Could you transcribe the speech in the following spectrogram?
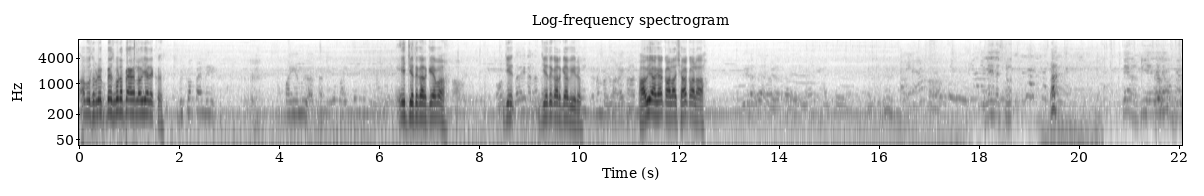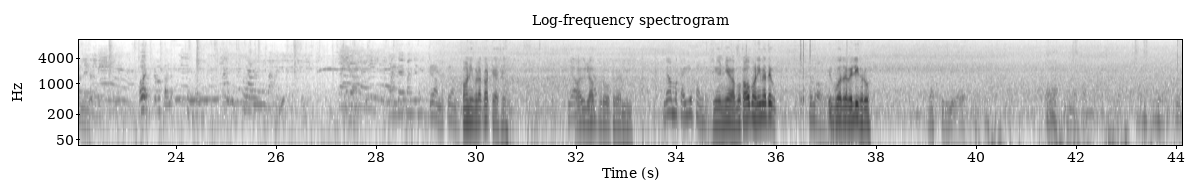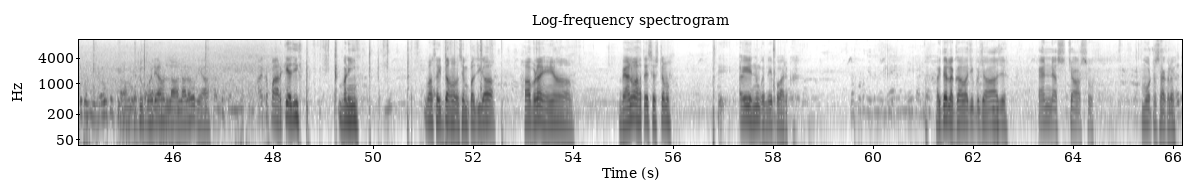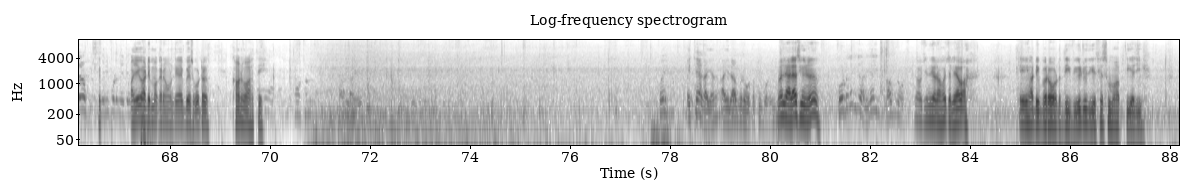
ਆ ਬੋਤਲ ਫੜਿਓ ਬਿਸਕੁਟ ਦਾ ਪੈਕਟ ਲਓ ਯਾਰ ਇੱਕ। ਬਿਸਕੁਟ ਪਹਿਲੇ ਹੀ ਪਾਈਆਂ ਨੂੰ ਯਾਦ ਕਰ ਇਹ ਜਿੱਦ ਕਰ ਗਿਆ ਵਾ। ਜਿੱਦ ਕਰ ਗਿਆ ਵੀਰ ਕਹਿੰਦਾ ਮੈਂ ਖਾਣਾ ਹੀ ਖਾਣਾ ਆ ਵੀ ਆ ਗਿਆ ਕਾਲਾ ਸ਼ਾਹ ਕਾਲਾ। ਪਾਣੀ ਬੜਾ ਘਟਿਆ ਸੀ ਆਈ ਲਵ ਰੋਟ ਵੈਲੀ। ਲਿਆ ਮਕਾਈਏ ਪਾਣੀ। ਸੀਨ ਨਹੀਂ ਹੈਗਾ ਮੁਕਾਓ ਪਾਣੀ ਮੈਂ ਤੇ ਇਹ ਬੋਤਲ ਵੇਲੀ ਕਰੋ ਡੁੱਬਣ ਡਿਆ ਹੁਣ ਲਾਲ ਲਾਲ ਹੋ ਗਿਆ। ਆ ਇੱਕ ਪਾਰਕ ਹੈ ਜੀ, ਬਣੀ। ਬਸ ਇਦਾਂ ਸਿੰਪਲ ਜੀ ਆ। ਹਾਂ ਬਣਾਏ ਆ, ਬਹਿਣ ਵਾਸਤੇ ਸਿਸਟਮ ਤੇ ਇਹ ਇਹਨੂੰ ਕਹਿੰਦੇ ਪਾਰਕ। ਇੱਧਰ ਲੱਗਾ ਵਾ ਜੀ ਬਜਾਜ ਐਨਐਸ 400 ਮੋਟਰਸਾਈਕਲ। ਅਜੇ ਸਾਡੇ ਮਗਰ ਆਉਣ ਡਿਆ ਬਿਸਕੁਟ ਖਾਣ ਵਾਸਤੇ। ਓਏ ਇੱਥੇ ਹੈਗਾ ਯਾਰ ਆਈ ਲਵ ਰੋਡ ਉੱਥੇ ਫੋਟੋ ਮੈਂ ਲੈ ਲਿਆ ਸੀਨ। ਫੋਟੋ ਤੇ ਖਿਚਾ ਲਈ ਲਵ ਰੋਡ ਲਓ ਜਿੰਦੀ ਰਾਹੋ ਚੱਲਿਆ ਵਾ। ਇਹ ਸਾਡੀ ਬਰੋਡ ਦੀ ਵੀਡੀਓ ਦੀ ਇੱਥੇ ਸਮਾਪਤੀ ਹੈ ਜੀ।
